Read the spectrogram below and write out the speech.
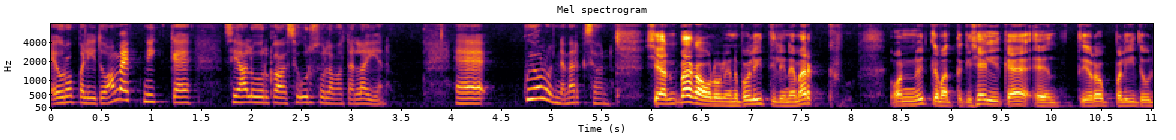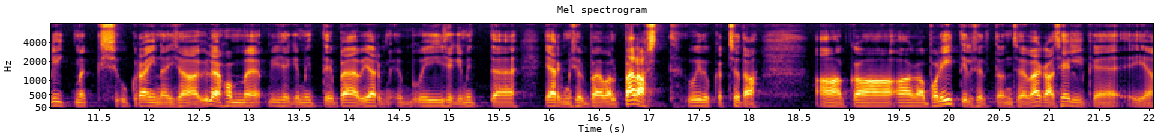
Euroopa Liidu ametnikke, sealhulgas Ursula von der Leyen. kui oluline märk see on? see on väga oluline poliitiline märk on ütlematagi selge, et Euroopa Liidu liikmeks Ukraina ei saa ülehomme, isegi mitte päev järg- või isegi mitte järgmisel päeval pärast võidukat sõda. aga, aga poliitiliselt on see väga selge ja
